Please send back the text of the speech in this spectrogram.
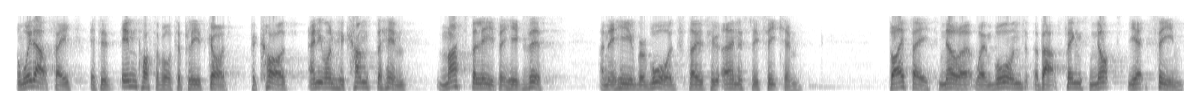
And without faith, it is impossible to please God because anyone who comes to him must believe that he exists and that he rewards those who earnestly seek him. By faith, Noah, when warned about things not yet seen,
